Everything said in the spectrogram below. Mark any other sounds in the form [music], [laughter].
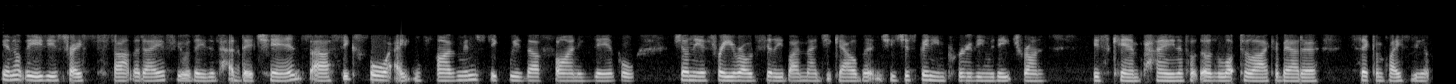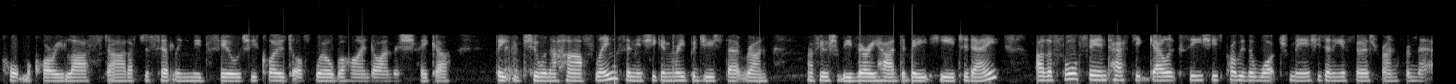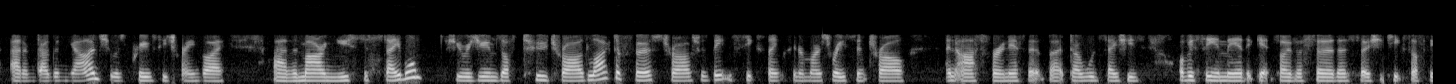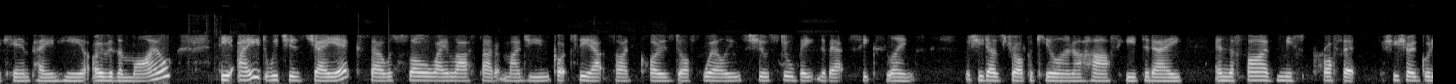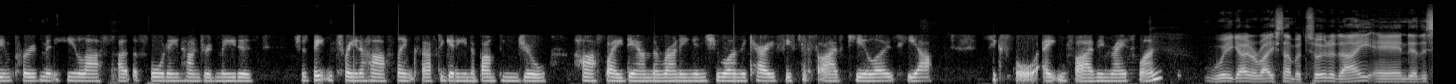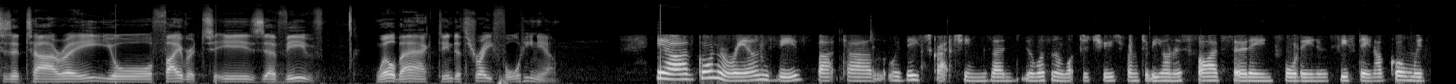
Yeah, not the easiest race to start the day. A few of these have had their chance. Uh, six, four, eight, and five. I'm going to stick with a fine example. She's only a three-year-old filly by Magic Albert, and she's just been improving with each run this campaign. I thought there was a lot to like about her. Second place at Port Macquarie last start after settling midfield. She closed off well behind I'm a Shaker, beaten two and a half lengths, and if she can reproduce that run, I feel she'll be very hard to beat here today. Uh, the four Fantastic Galaxy, she's probably the watch mare. She's only her first run from the Adam Duggan yard. She was previously trained by uh, the Maren Eustace stable. She resumes off two trials. Like the first trial, she was beaten six lengths in her most recent trial and asked for an effort, but I would say she's obviously a mare that gets over further, so she kicks off the campaign here over the mile. The eight, which is JX, uh, was slow away last start at Mudgee. Got to the outside, closed off well. Was, she was still beaten about six lengths, but she does drop a kilo and a half here today. And the five, Miss Profit, she showed good improvement here last start at the 1400 metres. She was beaten three and a half lengths after getting in a bumping duel halfway down the running, and she will only carry 55 kilos here. Six, four, eight, and five in race one. We go to race number two today, and uh, this is at Taree. Your favourite is uh, Viv, well backed into 340 now. Yeah, I've gone around Viv, but uh, with these scratchings, uh, there wasn't a lot to choose from, to be honest. 5, 13, 14, and 15. I've gone with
